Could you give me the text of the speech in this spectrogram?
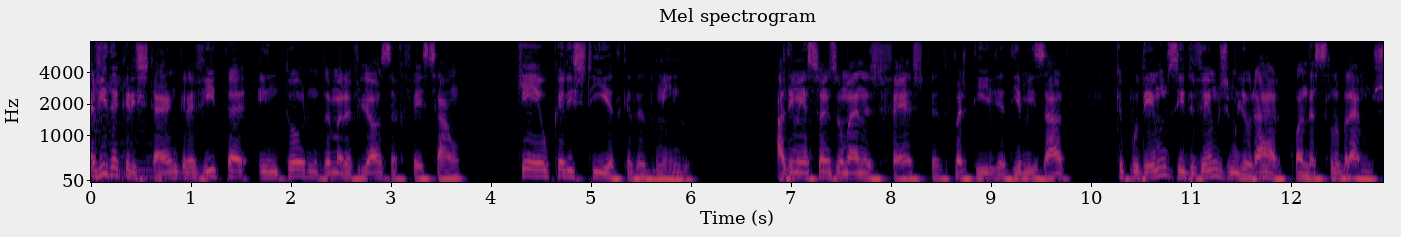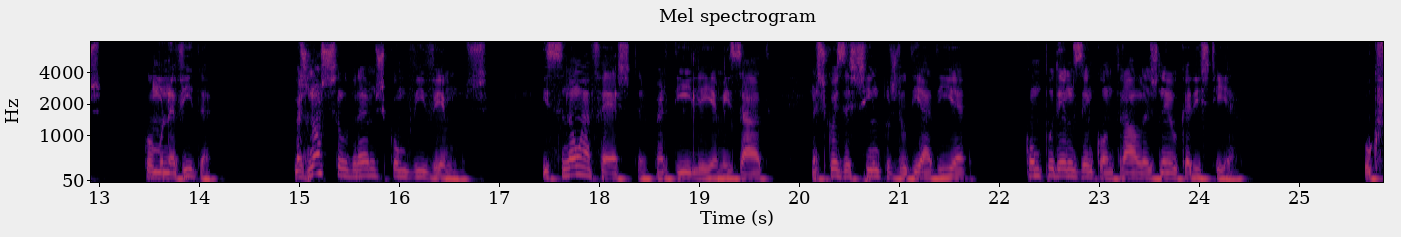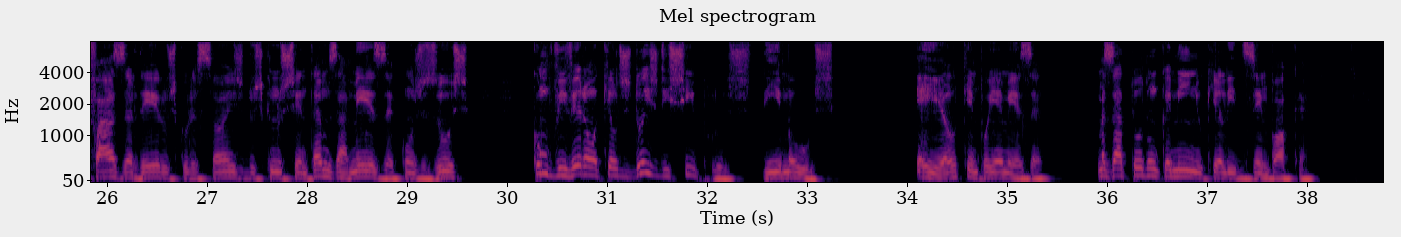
A vida cristã gravita em torno da maravilhosa refeição que é a Eucaristia de cada domingo. Há dimensões humanas de festa, de partilha, de amizade que podemos e devemos melhorar quando a celebramos, como na vida. Mas nós celebramos como vivemos. E se não há festa, partilha e amizade nas coisas simples do dia a dia, como podemos encontrá-las na Eucaristia? O que faz arder os corações dos que nos sentamos à mesa com Jesus como viveram aqueles dois discípulos de Emaús. É ele quem põe a mesa, mas há todo um caminho que ali desemboca.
